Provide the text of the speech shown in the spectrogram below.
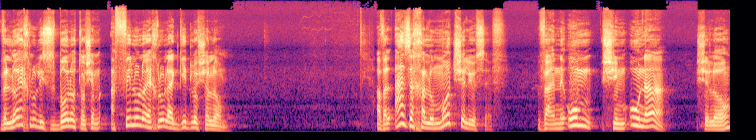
ולא יכלו לסבול אותו שהם אפילו לא יכלו להגיד לו שלום. אבל אז החלומות של יוסף והנאום שמעו נא שלו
